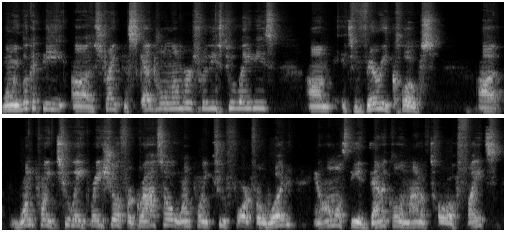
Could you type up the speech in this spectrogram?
when we look at the uh, strength of schedule numbers for these two ladies, um, it's very close. Uh, 1.28 ratio for Grasso, 1.24 for Wood, and almost the identical amount of total fights.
